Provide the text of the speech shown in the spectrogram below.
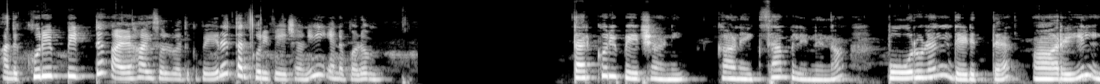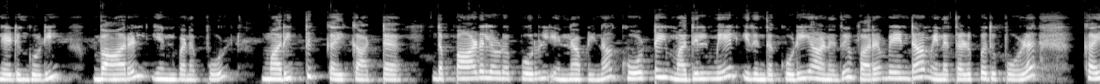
அந்த குறிப்பிட்டு அழகாய் சொல்வதுக்கு பேர் தற்குறிப்பேற்று அணி எனப்படும். தற்குறிப்பேற்று பேச்சாணிக்கான எக்ஸாம்பிள் என்னென்னா போருளந்தெடுத்த ஆரையில் நெடுங்கொடி வாரல் என்பன போல் மறித்து கை காட்ட இந்த பாடலோட பொருள் என்ன அப்படின்னா கோட்டை மதில் மேல் இருந்த கொடியானது வரவேண்டாம் என தடுப்பது போல கை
